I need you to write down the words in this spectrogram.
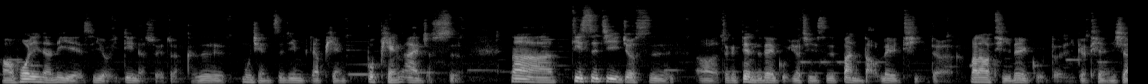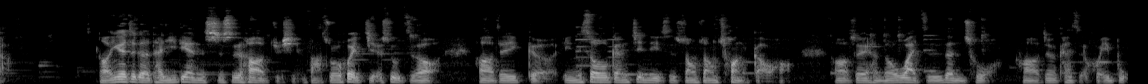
哦，获利能力也是有一定的水准，可是目前资金比较偏不偏爱就是了。那第四季就是呃这个电子类股，尤其是半导体的半导体类股的一个天下。哦，因为这个台积电十四号举行法说会结束之后，啊这一个营收跟净利是双双创高哈，哦所以很多外资认错，好就开始回补，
